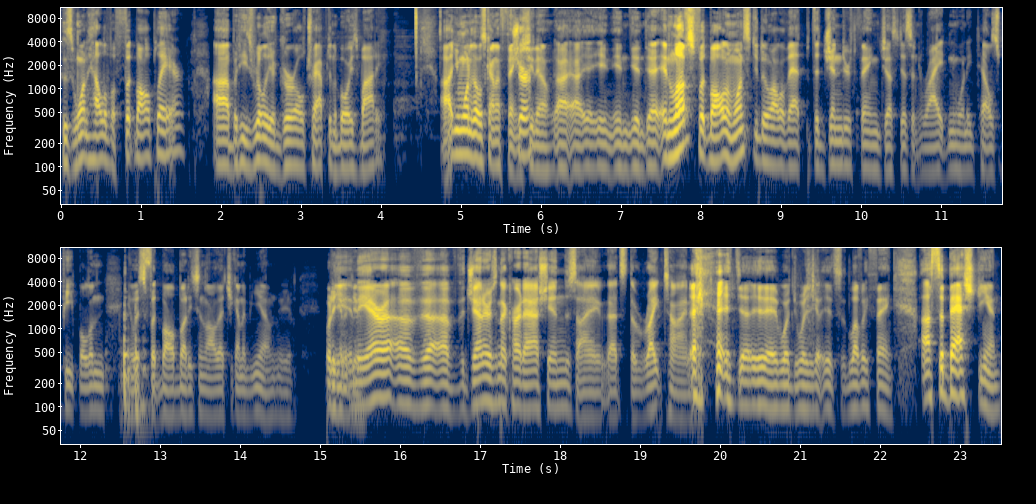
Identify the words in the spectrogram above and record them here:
who's one hell of a football player, uh, but he's really a girl trapped in a boy's body. Uh, you one of those kind of things, Sure. you know, uh, uh, and, and, and, uh, and loves football and wants to do all of that, but the gender thing just isn't right. And when he tells people and you know his football buddies and all that, you're gonna, you know, what are you in do? the era of the, of the Jenners and the Kardashians, I that's the right time. What, what are you gonna- it's a lovely thing. Uh, Sebastian.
